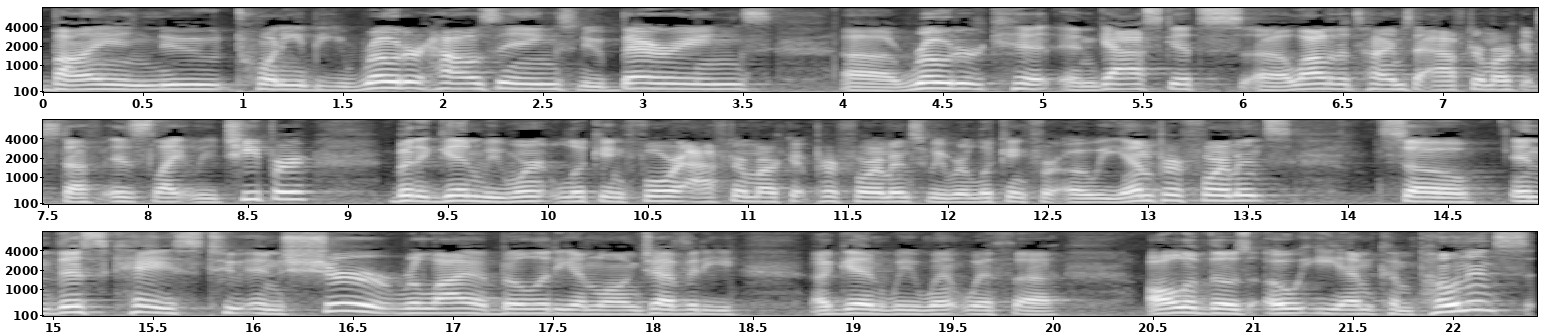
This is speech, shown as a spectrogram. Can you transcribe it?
buying new 20B rotor housings, new bearings, uh, rotor kit, and gaskets. Uh, a lot of the times the aftermarket stuff is slightly cheaper. But again, we weren't looking for aftermarket performance, we were looking for OEM performance. So, in this case, to ensure reliability and longevity, again, we went with uh, all of those OEM components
